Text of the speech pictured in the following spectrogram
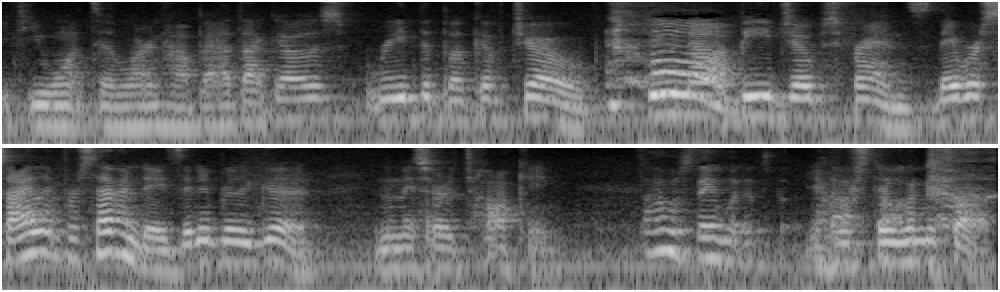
If you want to learn how bad that goes, read the book of Job. Do not be Job's friends. They were silent for seven days. They did really good. And then they started talking. I wish they would have. Yeah, I wish they wouldn't have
